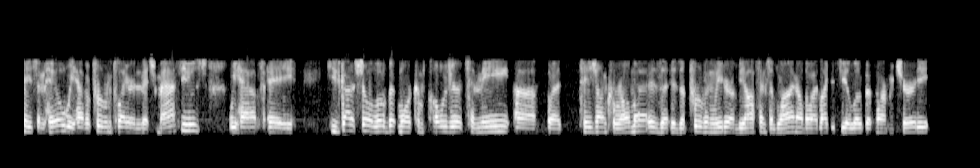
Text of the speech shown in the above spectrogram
Taysom Hill. We have a proven player in Mitch Matthews. We have a he's got to show a little bit more composure to me, uh, but Tejan Koroma is a, is a proven leader of the offensive line, although I'd like to see a little bit more maturity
